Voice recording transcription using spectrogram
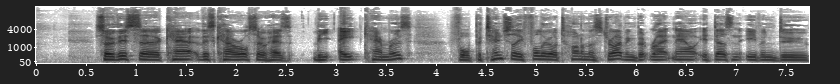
So this uh, car, this car also has the eight cameras for potentially fully autonomous driving, but right now it doesn't even do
